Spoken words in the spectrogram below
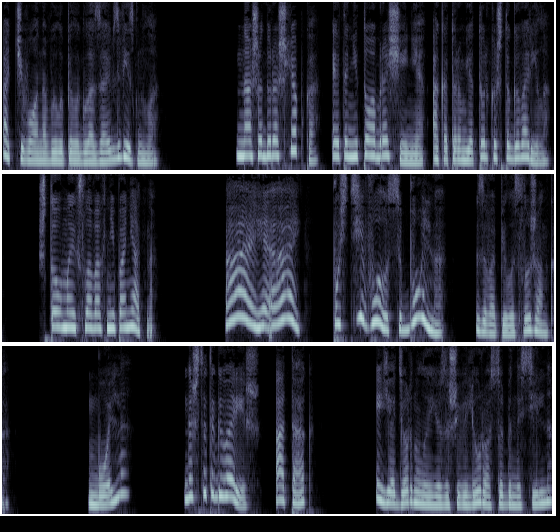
отчего она вылупила глаза и взвизгнула. «Наша дурашлепка — это не то обращение, о котором я только что говорила. Что в моих словах непонятно?» «Ай, ай, пусти волосы, больно!» — завопила служанка. «Больно? Да что ты говоришь? А так?» И я дернула ее за шевелюру особенно сильно,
